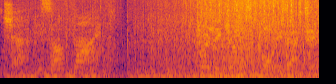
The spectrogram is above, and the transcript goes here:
Vulture is offline. Friendly drone support is active.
